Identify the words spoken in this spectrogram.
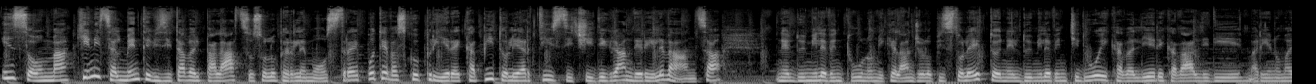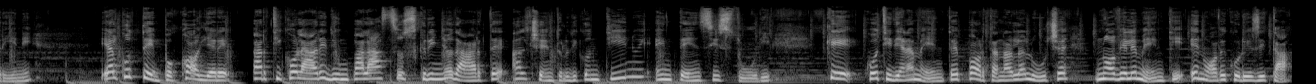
Insomma, chi inizialmente visitava il palazzo solo per le mostre poteva scoprire capitoli artistici di grande rilevanza nel 2021 Michelangelo Pistoletto e nel 2022 i Cavalieri Cavalli di Marino Marini, e al contempo cogliere particolari di un palazzo scrigno d'arte al centro di continui e intensi studi che quotidianamente portano alla luce nuovi elementi e nuove curiosità.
